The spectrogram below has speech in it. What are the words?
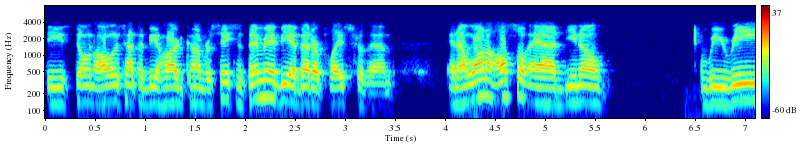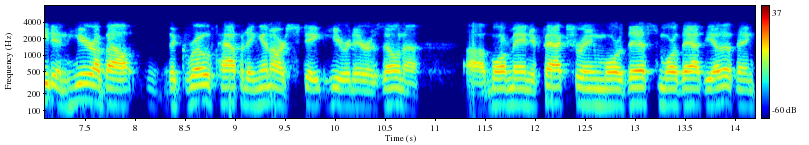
these don't always have to be hard conversations. There may be a better place for them. And I want to also add, you know, we read and hear about the growth happening in our state here in Arizona, uh, more manufacturing, more this, more that, the other thing.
